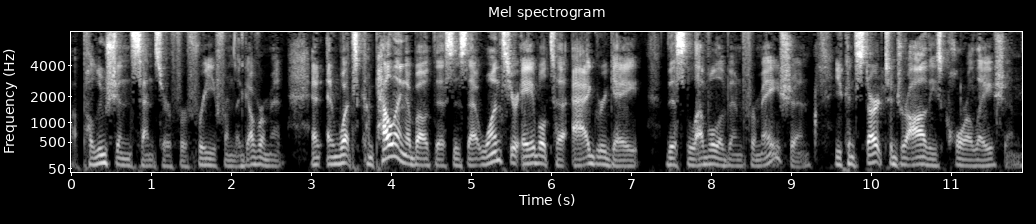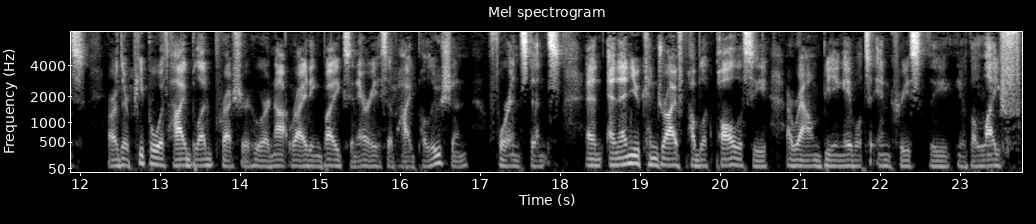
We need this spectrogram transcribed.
a pollution sensor for free from the government. And, and what's compelling about this is that once you're able to aggregate this level of information, you can start to draw these correlations. Are there people with high blood pressure who are not riding bikes in areas of high pollution? For instance, and and then you can drive public policy around being able to increase the you know the life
